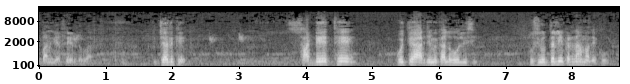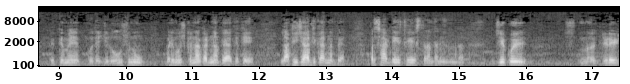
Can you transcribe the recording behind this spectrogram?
ਬਣ ਗਿਆ ਫੇਰ ਦੁਬਾਰਾ। ਜਦ ਕਿ ਸਾਡੇ ਇੱਥੇ ਕੋਈ ਤਿਉਹਾਰ, ਜਿਵੇਂ ਕੱਲ ਹੋਲੀ ਸੀ, ਤੁਸੀਂ ਉਧਰਲੀਆਂ ਘਟਨਾਵਾਂ ਦੇਖੋ ਕਿ ਕਿਵੇਂ ਕਿਤੇ ਜਲੂਸ ਨੂੰ ਬੜੀ ਮੁਸ਼ਕਲ ਨਾਲ ਕੱਢਣਾ ਪਿਆ, ਕਿਤੇ ਲਾਠੀ ਚਾਰਜ ਕਰਨਾ ਪਿਆ। ਪਰ ਸਾਡੇ ਇੱਥੇ ਇਸ ਤਰ੍ਹਾਂ ਦਾ ਨਹੀਂ ਹੁੰਦਾ। ਜੇ ਕੋਈ ਜਿਹੜੇ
